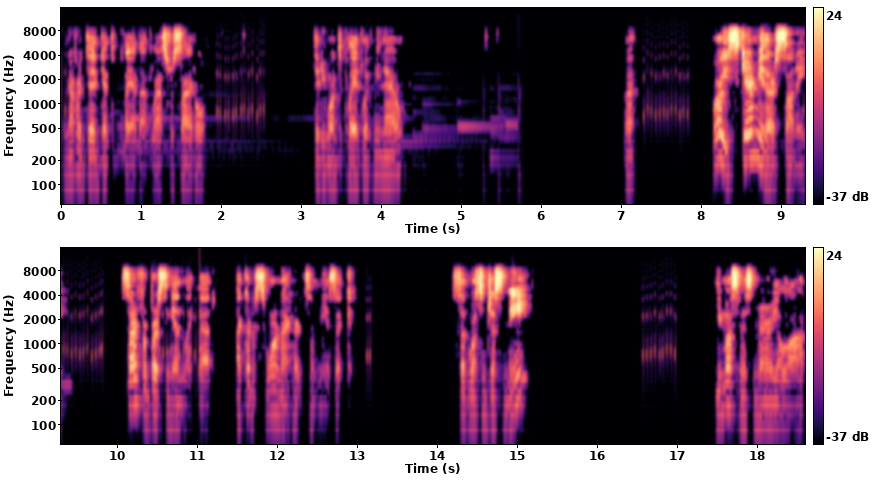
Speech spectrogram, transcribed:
We never did get to play at that last recital. Did you want to play it with me now? Uh, what? Whoa, you scared me there, Sunny. Sorry for bursting in like that. I could have sworn I heard some music. So it wasn't just me? You must miss Mari a lot.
